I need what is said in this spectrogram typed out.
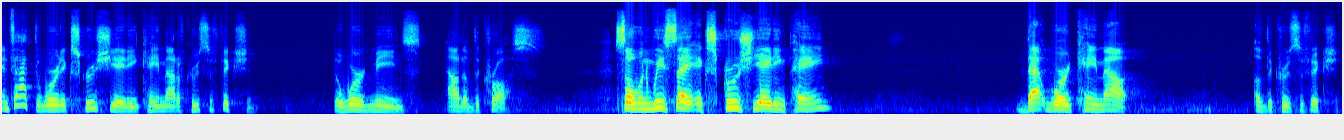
In fact, the word excruciating came out of crucifixion. The word means out of the cross. So when we say excruciating pain, that word came out of the crucifixion.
